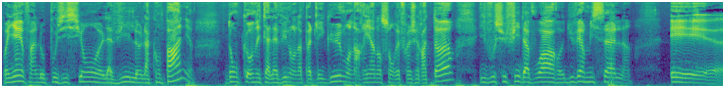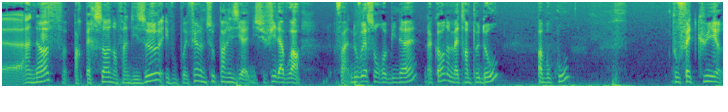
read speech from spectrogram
voyez, enfin l'opposition, euh, la ville, la campagne. Donc on est à la ville, on n'a pas de légumes, on n'a rien dans son réfrigérateur. Il vous suffit d'avoir euh, du vermicelle et un œuf par personne, enfin des œufs, et vous pouvez faire une soupe parisienne. Il suffit d'avoir, enfin d'ouvrir son robinet, d'accord, de mettre un peu d'eau, pas beaucoup. Vous faites cuire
